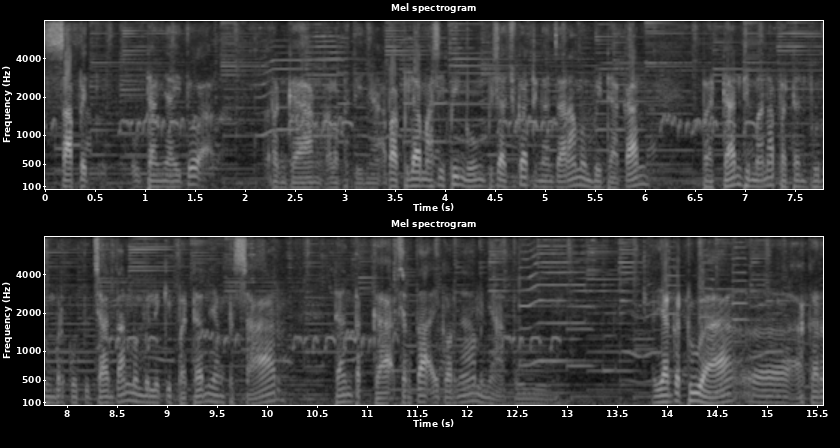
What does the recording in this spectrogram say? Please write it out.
sapit udangnya itu renggang kalau betina. Apabila masih bingung, bisa juga dengan cara membedakan badan di mana badan burung perkutut jantan memiliki badan yang besar dan tegak serta ekornya menyatu. Yang kedua, eh, agar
